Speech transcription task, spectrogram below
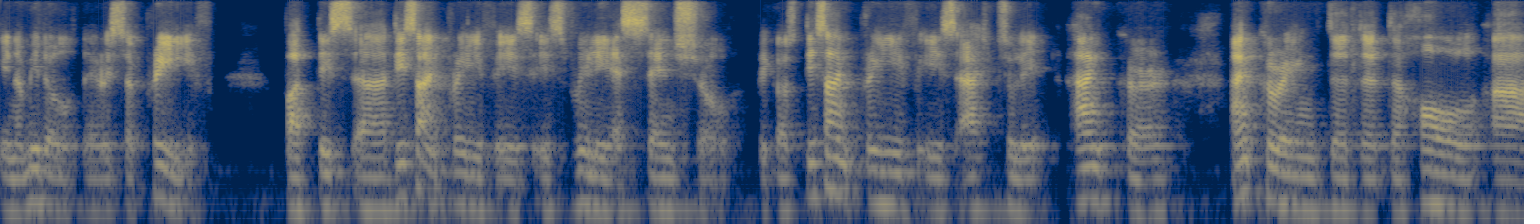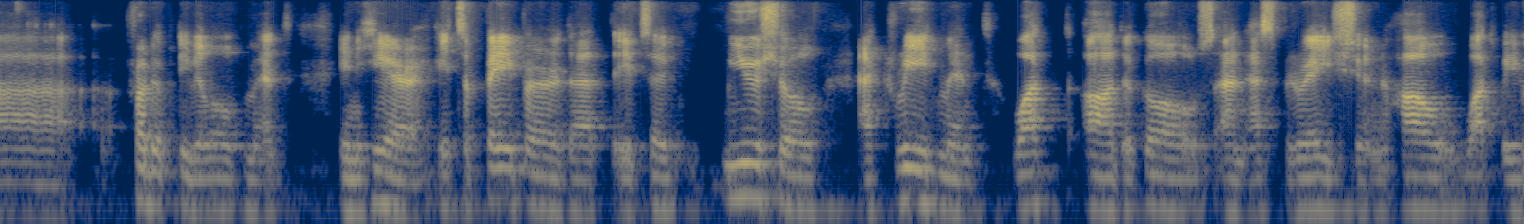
in the middle there is a brief, but this uh, design brief is is really essential because design brief is actually anchor anchoring the the, the whole uh, product development in here. It's a paper that it's a mutual agreement what are the goals and aspiration how what we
